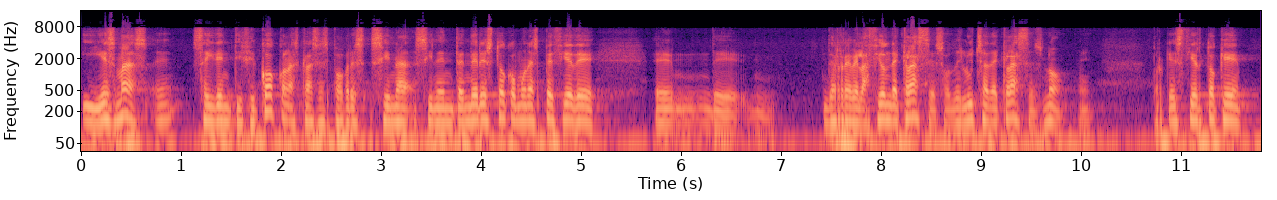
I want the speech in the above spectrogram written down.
Y es más, ¿eh? se identificó con las clases pobres sin, entender esto como una especie de, eh, de, revelación de clases o de lucha de clases, no. ¿eh? Porque es cierto que,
